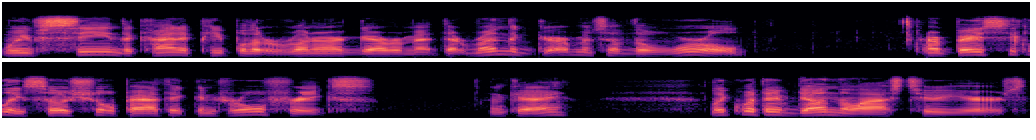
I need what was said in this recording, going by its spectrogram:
We've seen the kind of people that run our government, that run the governments of the world, are basically sociopathic control freaks. Okay? Look what they've done the last two years.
